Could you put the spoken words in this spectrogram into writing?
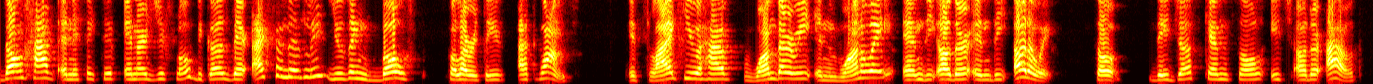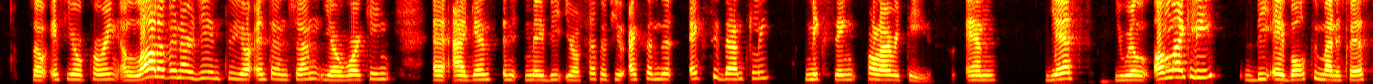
don't have an effective energy flow because they're accidentally using both polarities at once. It's like you have one battery in one way and the other in the other way. So they just cancel each other out. So if you're pouring a lot of energy into your intention, you're working uh, against uh, maybe yourself if you accident- accidentally mixing polarities. And yes, you will unlikely be able to manifest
